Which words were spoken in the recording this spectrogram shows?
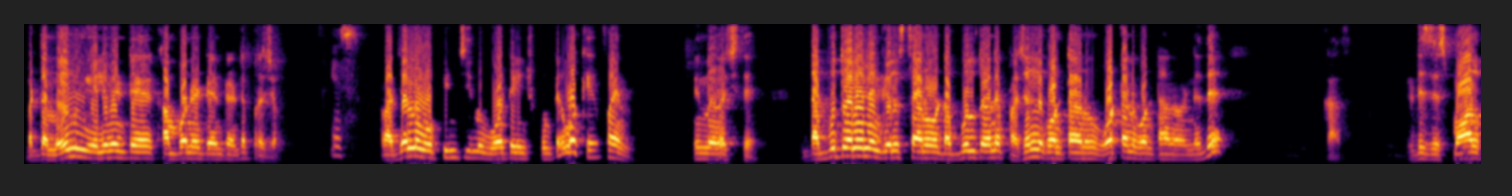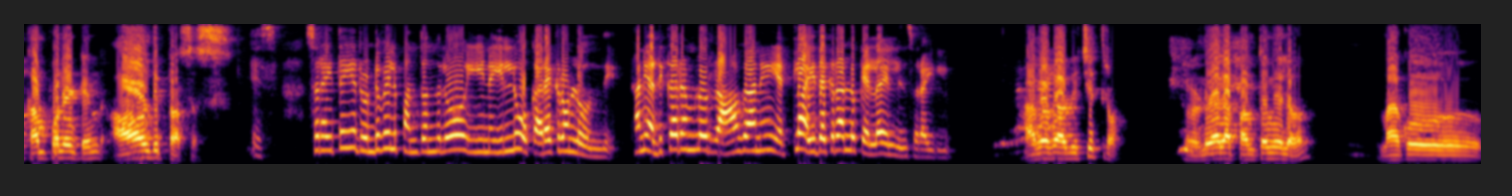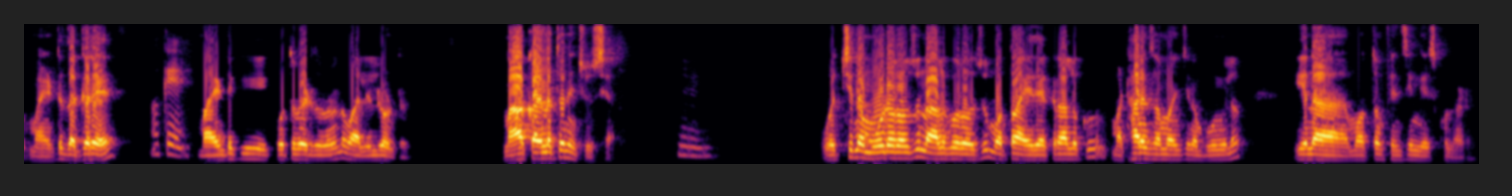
But the main element component ఏంటంటే ప్రజలు. ప్రజలను ఒప్పించి నువ్వు ఓటేయించుకుంటే ఓకే ఫైన్. నిన్ను నచ్చితే. డబ్బుతోనే నేను గెలుస్తాను డబ్బులతోనే ప్రజల్ని కొంటాను ఓట్లను కొంటాను అనేది కాదు. It is a small component in all the process sir అయితే రెండు వేల పంతొమ్మిదిలో ఈయన ఇల్లు ఒక ఎకరంలో ఉంది. కానీ అధికారంలో రాగానే ఎట్లా ఐదు ఎకరాల్లోకి ఎలా వెళ్ళింది సార్ ఆ ఇల్లు? అదొక విచిత్రం. రెండు వేల పంతొమ్మిదిలో నాకు మా ఇంటి దగ్గరే ఓకే. మా ఇంటికి కొత్త పెడుతున్న వాళ్ళ ఇల్లు ఉంటుంది. నా కళ్ళతో నేను చూశాను ఉమ్, వచ్చిన మూడో రోజు నాలుగో రోజు మొత్తం ఐదు ఎకరాలకు మఠానికి సంబంధించిన భూమిలో ఈయన మొత్తం ఫెన్సింగ్ వేసుకున్నాడు.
